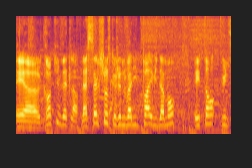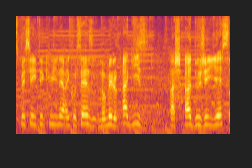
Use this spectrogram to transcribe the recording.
Et euh, grand kiff d'être là. La seule chose que je ne valide pas, évidemment, étant une spécialité culinaire écossaise nommée le haggis, H-A-2-G-I-S,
